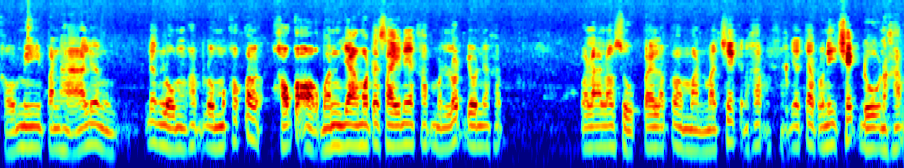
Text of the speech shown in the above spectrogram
เขามีปัญหาเรื่องเรื่องลมครับ ลมเขาก็เขาก็ออกเหมือนยางมอเตอร์ไซค์เนี่ยครับเหมือนรถยนต์นะครับ เวลาเราสูบไปแล้วก็มันมาเช็คนะครับยวเจ้าตัวนี้เช็คดูนะครับ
